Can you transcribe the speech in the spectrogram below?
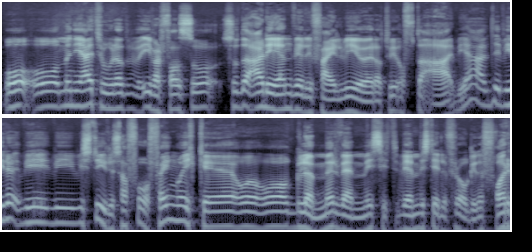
Og, og, men jeg tror at i hvert fall så, så det er det en veldig feil vi gjør, at vi ofte er Vi, er, vi, vi, vi styres av fåfeng og ikke og, og glemmer hvem vi, sitter, hvem vi stiller frågene for.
